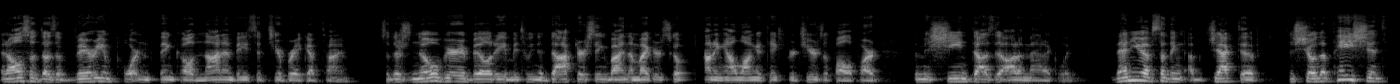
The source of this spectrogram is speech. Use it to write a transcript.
and also does a very important thing called non-invasive tear breakup time. So there's no variability in between the doctor sitting behind the microscope counting how long it takes for tears to fall apart. The machine does it automatically. Then you have something objective to show the patient,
